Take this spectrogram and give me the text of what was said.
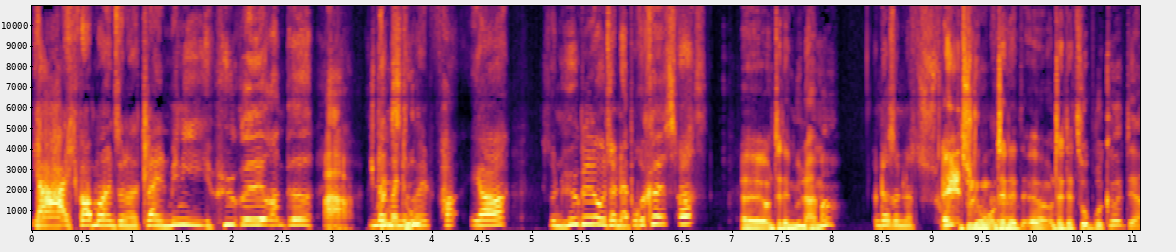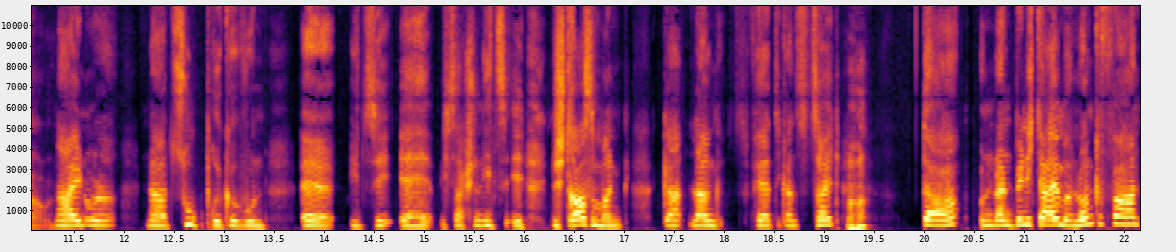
Ja, ich war mal in so einer kleinen Mini-Hügelrampe. Ah, Und dann meine- du? Fa- ja, so ein Hügel unter einer Brücke ist das. Äh, unter der Mülheimer? Unter so einer Zugbrücke. Äh, Entschuldigung, unter der, äh, unter der Zoobrücke? Der, Nein, oder einer Zugbrücke, wo ein äh, IC, äh, ich sag schon ICE, eine Straßenbahn lang fährt die ganze Zeit. Aha. Da. Und dann bin ich da immer lang gefahren.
